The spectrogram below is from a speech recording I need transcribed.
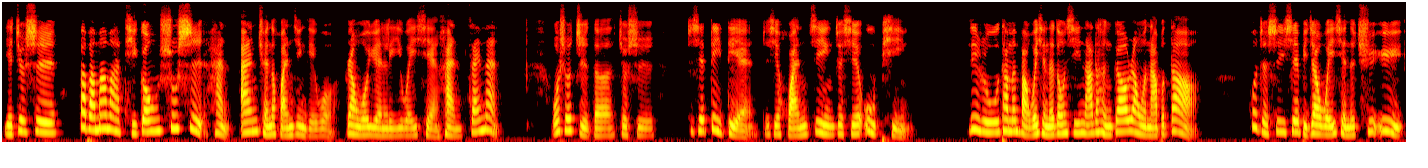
也就是爸爸妈妈提供舒适和安全的环境给我，让我远离危险和灾难。我所指的就是这些地点、这些环境、这些物品。例如，他们把危险的东西拿得很高，让我拿不到；或者是一些比较危险的区域，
